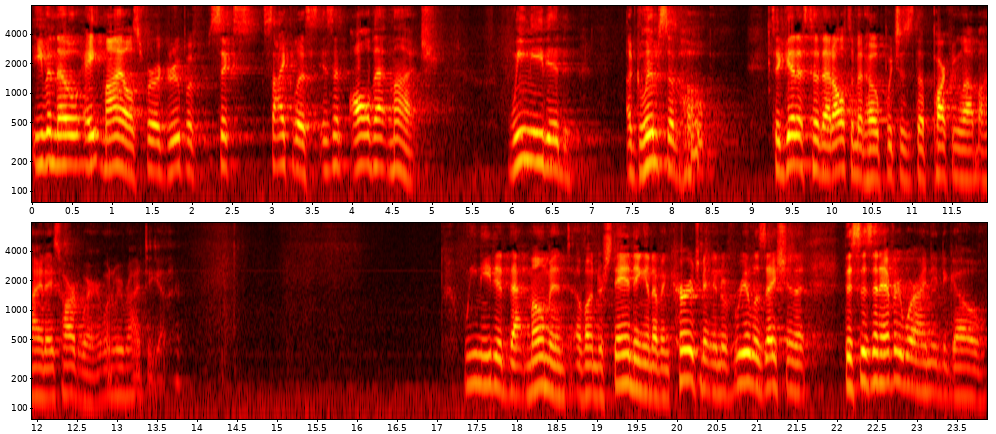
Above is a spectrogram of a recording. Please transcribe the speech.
even though eight miles for a group of six cyclists isn't all that much, we needed a glimpse of hope to get us to that ultimate hope, which is the parking lot behind Ace Hardware when we ride together. We needed that moment of understanding and of encouragement and of realization that this isn't everywhere I need to go,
